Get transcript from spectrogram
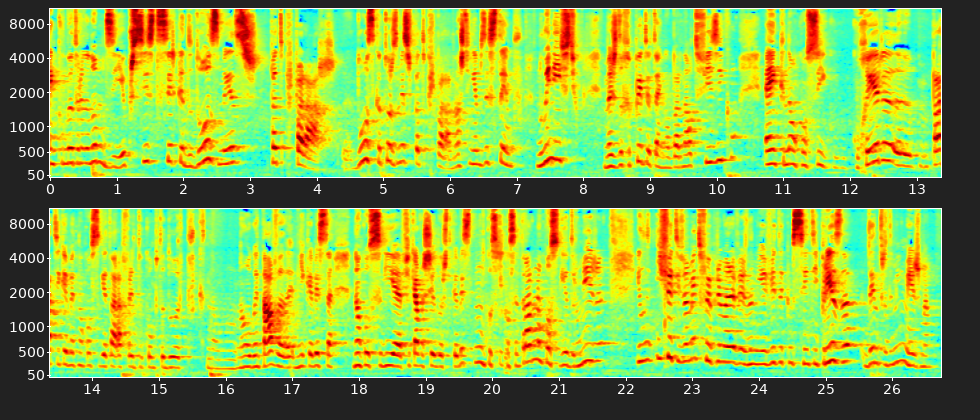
em que o meu treinador me dizia: Eu preciso de cerca de 12 meses para te preparar, 12, 14 meses para te preparar. Nós tínhamos esse tempo no início, mas de repente eu tenho um burnout físico em que não consigo correr, eh, praticamente não conseguia estar à frente do computador porque não, não aguentava, a minha cabeça não conseguia, ficava cheia de dores de cabeça, não conseguia concentrar, não conseguia dormir. E efetivamente foi a primeira vez na minha vida que me senti presa dentro de mim mesma.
